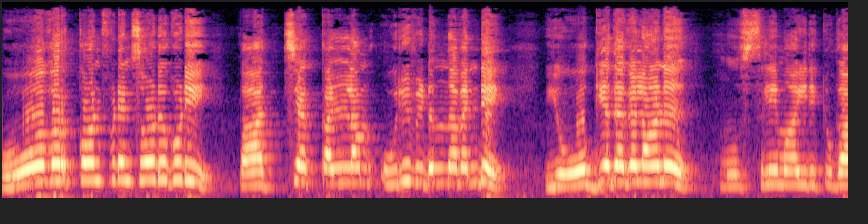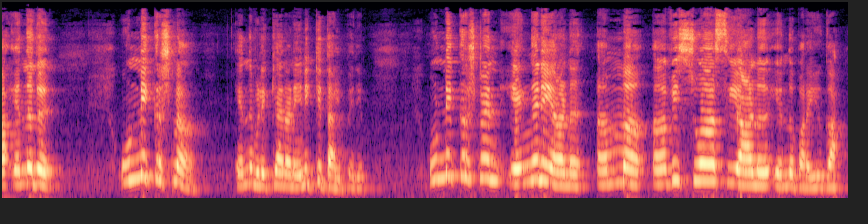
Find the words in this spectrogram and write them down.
ഓവർ കോൺഫിഡൻസോടുകൂടി പച്ചക്കള്ളം ഉരുവിടുന്നവന്റെ യോഗ്യതകളാണ് മുസ്ലിം ആയിരിക്കുക എന്നത്. ഉണ്ണികൃഷ്ണ എന്ന് വിളിക്കാനാണ് എനിക്ക് താല്പര്യം. ഉണ്ണികൃഷ്ണൻ എങ്ങനെയാണ് അമ്മ അവിശ്വാസിയാണ് എന്ന് പറയുക.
